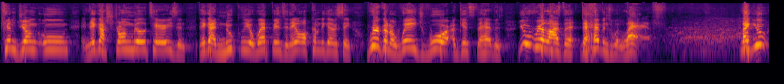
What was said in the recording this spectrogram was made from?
Kim Jong-un and they got strong militaries and they got nuclear weapons and they all come together and say, we're gonna wage war against the heavens. You realize that the heavens would laugh. like you,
